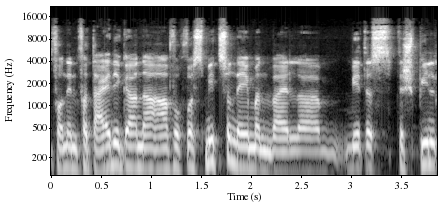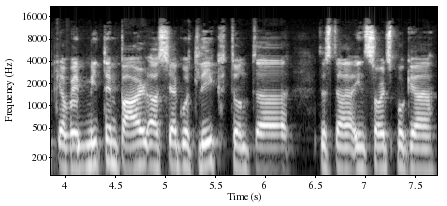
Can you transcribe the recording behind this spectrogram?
von den Verteidigern einfach was mitzunehmen, weil ähm, mir das, das Spiel, glaube ich, mit dem Ball auch sehr gut liegt und äh, dass da in Salzburg ja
